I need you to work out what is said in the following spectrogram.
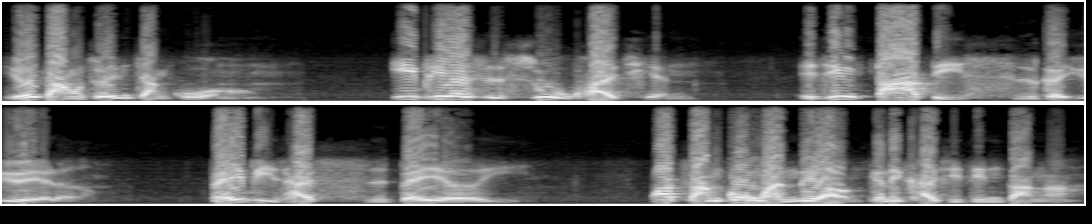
有一档我昨天讲过哦，EPS 十五块钱，已经打底十个月了。每笔才十倍而已，我涨工完了，给你开始叮当啊，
